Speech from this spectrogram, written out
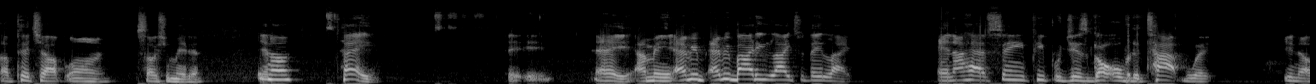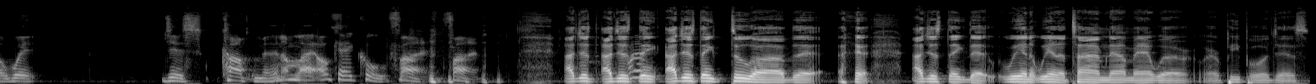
a pitch up on social media. You know, hey, hey, I mean every everybody likes what they like, and I have seen people just go over the top with, you know, with just compliment, and I'm like, okay, cool, fine, fine. I just I just What? think I just think too uh, that I just think that we're in a, we're in a time now, man, where where people are just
